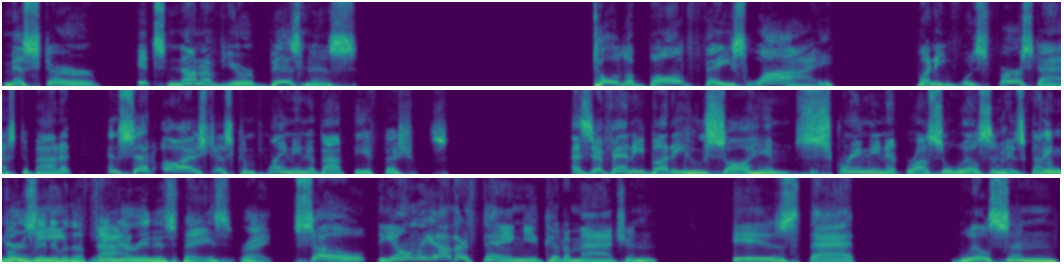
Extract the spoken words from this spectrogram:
Mr. It's none of your business told a bald faced lie when he was first asked about it and said, Oh, I was just complaining about the officials. As if anybody who saw him screaming at Russell Wilson is going to believe in it with a that. finger in his face. Right. So the only other thing you could imagine is that Wilson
